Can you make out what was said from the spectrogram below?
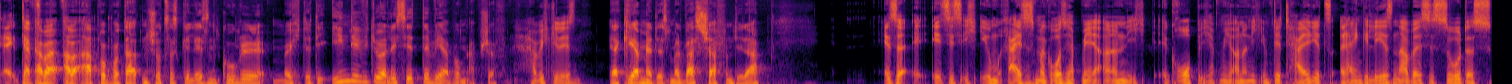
äh, da, Aber, aber apropos Datenschutz, hast du gelesen, Google möchte die individualisierte Werbung abschaffen. habe ich gelesen. Erklär mir das mal, was schaffen die da ab? Also es ist, ich umreiße es mal groß, ich habe mir auch noch nicht grob, ich habe mich auch noch nicht im Detail jetzt reingelesen, aber es ist so, dass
